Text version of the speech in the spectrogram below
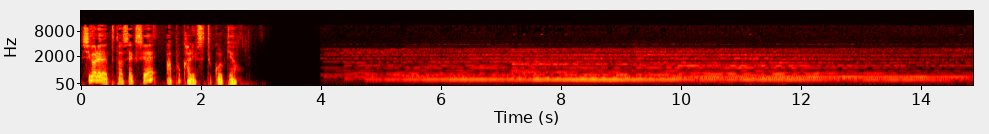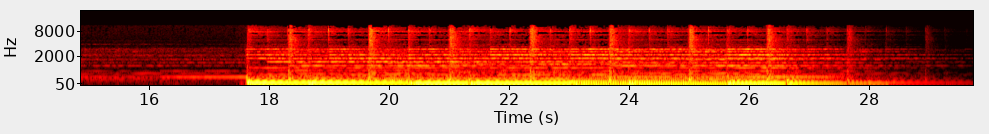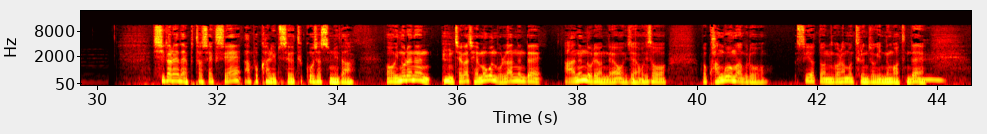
네. 시가렛 애프터 섹스의 아포칼립스 듣고 올게요. 시가렛 애프터 섹스의 아포칼립스 듣고 오셨습니다. 어, 이 노래는 제가 제목은 몰랐는데 아는 노래였네요. 이제 음. 어디서 어, 광고 음악으로 쓰였던 걸 한번 들은 적이 있는 것 같은데, 음.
